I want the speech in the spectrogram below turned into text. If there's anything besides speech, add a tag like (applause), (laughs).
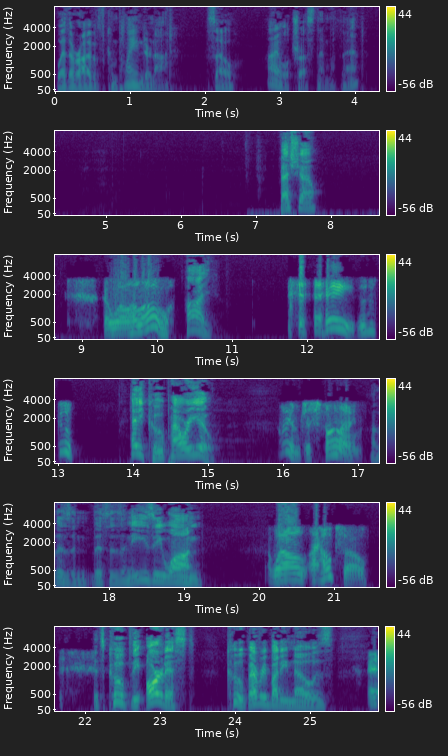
whether I've complained or not. So I will trust them with that. Best show. Uh, Well, hello. Hi. (laughs) hey, this is Coop. Hey Coop, how are you? I am just fine. Oh, this is an, this is an easy one. Well, I hope so. It's Coop, the artist. Coop, everybody knows. Uh,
